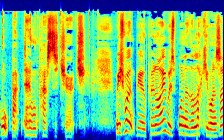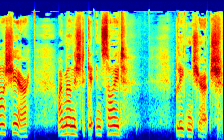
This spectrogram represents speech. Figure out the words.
walk back down past the church, which won't be open. I was one of the lucky ones last year. I managed to get inside Bleadon Church.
